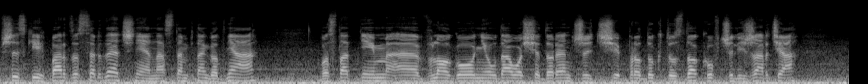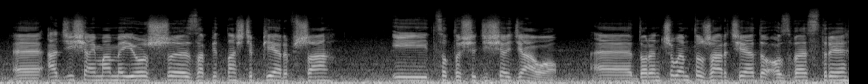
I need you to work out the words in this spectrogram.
wszystkich bardzo serdecznie następnego dnia. W ostatnim e, vlogu nie udało się doręczyć produktu z doków, czyli żarcia. E, a dzisiaj mamy już e, za 15 pierwsza i co to się dzisiaj działo? Doręczyłem to żarcie do Ozwestry,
